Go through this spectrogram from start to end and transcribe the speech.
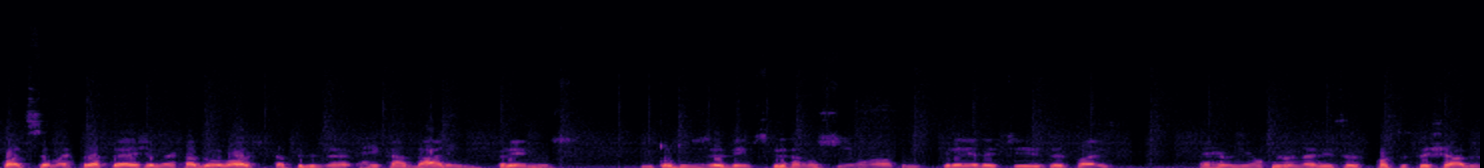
pode ser uma estratégia mercadológica para eles arrecadarem prêmios em todos os eventos que eles anunciam, ó, tem trailer, teaser, faz é, reunião com jornalistas, portas fechadas,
